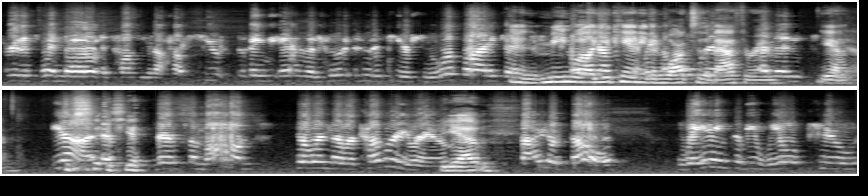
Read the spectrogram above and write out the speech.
through this window and talking about how cute the baby is and who, who does he or she look like. And meanwhile, oh you can't even walk to the bathroom. And then, Yeah. yeah yeah, and Yeah. there's the mom still in the recovery room Yep. by herself, waiting to be wheeled to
